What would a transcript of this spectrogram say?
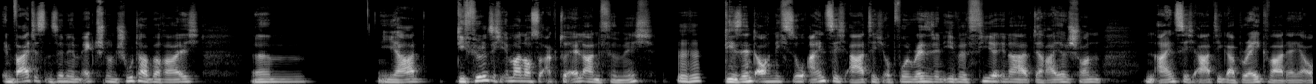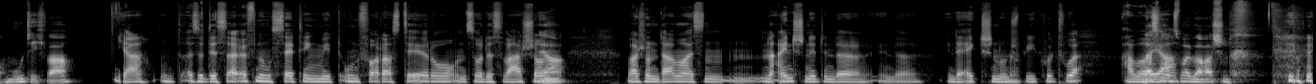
im weitesten Sinne im Action- und Shooter-Bereich. Ähm, ja, die fühlen sich immer noch so aktuell an für mich. Mhm. Die sind auch nicht so einzigartig, obwohl Resident Evil 4 innerhalb der Reihe schon ein einzigartiger Break war, der ja auch mutig war. Ja, und also das Eröffnungssetting mit Un Forastero und so, das war schon, ja. war schon damals ein, ein, Einschnitt in der, in der, in der Action- und ja. Spielkultur. Aber Lassen ja, wir uns mal überraschen.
